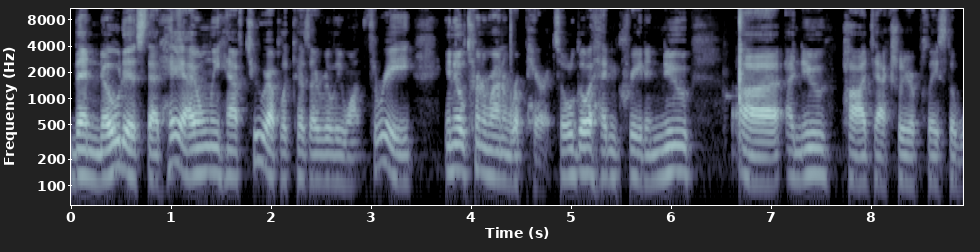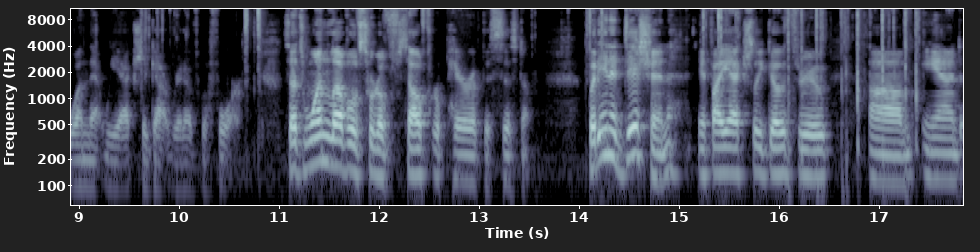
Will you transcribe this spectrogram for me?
then notice that, hey, I only have two replicas, I really want three, and it'll turn around and repair it. So it'll go ahead and create a new uh, a new pod to actually replace the one that we actually got rid of before. So that's one level of sort of self-repair of the system. But in addition, if I actually go through um, and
